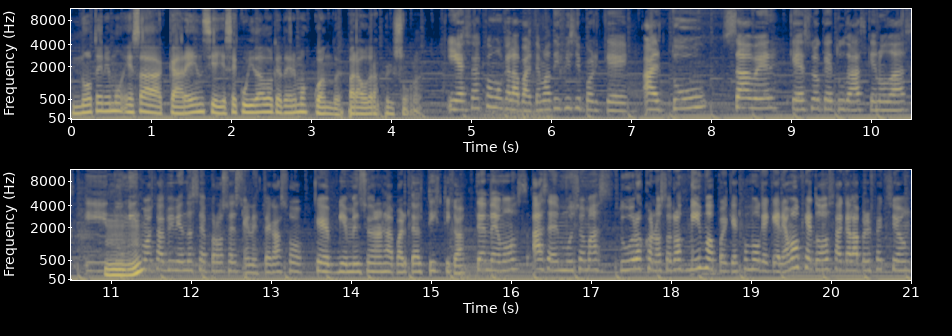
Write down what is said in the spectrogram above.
no tenemos esa carencia y ese cuidado que tenemos cuando es para otras personas. Y eso es como que la parte más difícil porque al tú saber qué es lo que tú das, qué no das, y tú Ujú. mismo estás viviendo ese proceso, en este caso que bien mencionas la parte artística, tendemos a ser mucho más duros con nosotros mismos porque es como que queremos que todo salga a la perfección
